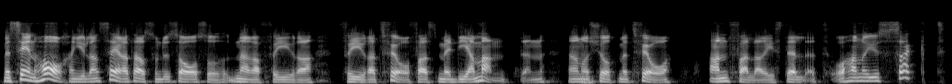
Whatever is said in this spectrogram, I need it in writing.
Men sen har han ju lanserat här som du sa så nära 4-4-2 fast med diamanten. När han har kört med två anfallare istället. Och han har ju sagt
